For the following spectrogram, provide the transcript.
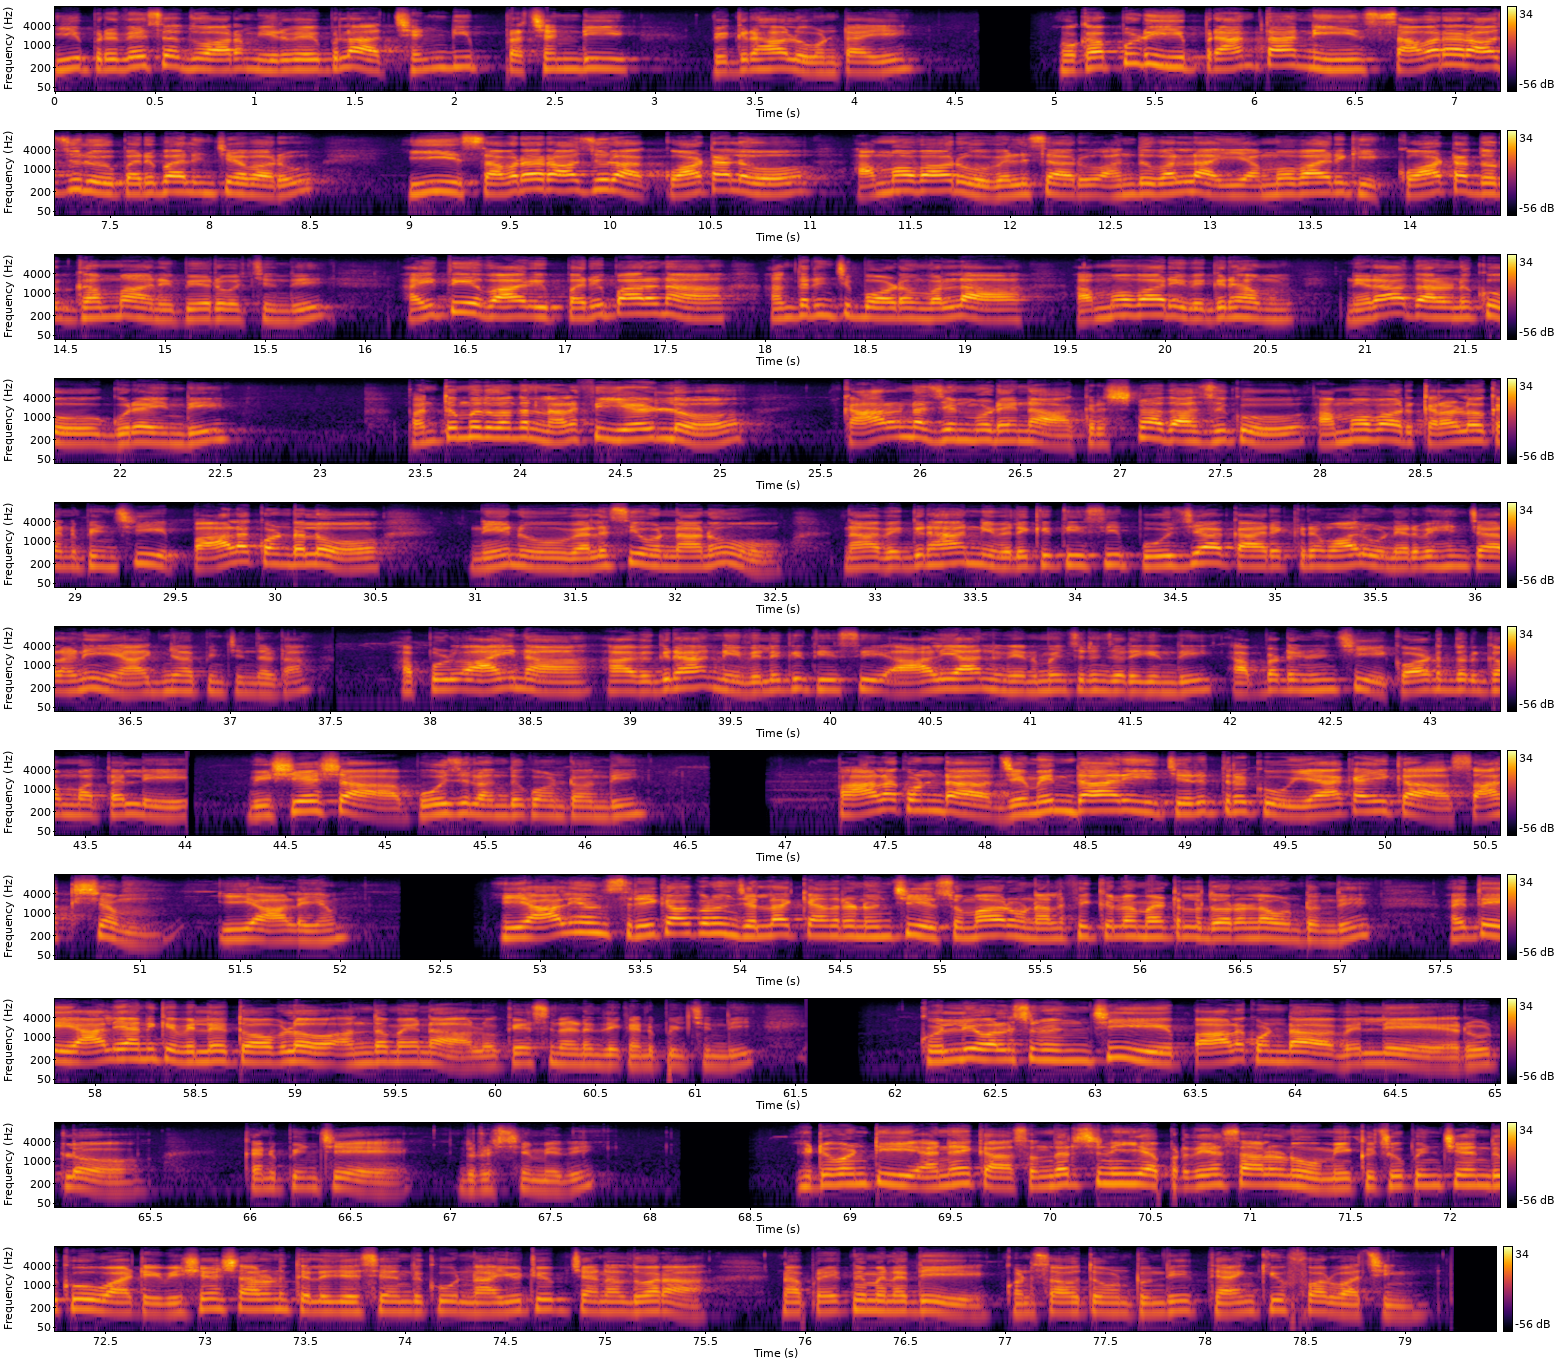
ఈ ప్రవేశ ద్వారం ఇరువైపులా చండి ప్రచండి విగ్రహాలు ఉంటాయి. ఒకప్పుడు ఈ ప్రాంతాన్ని సవర రాజులు పరిపాలించేవారు. ఈ సవర రాజుల కోటలో అమ్మవారు వెలిశారు. అందువల్ల ఈ అమ్మవారికి కోట దుర్గమ్మ అని పేరు వచ్చింది. అయితే వారి పరిపాలన అంతరించిపోవడం వల్ల అమ్మవారి విగ్రహం నిరాధారణకు గురైంది. పంతొమ్మిది వందల నలభై ఏడులో కారణ జన్ముడైన కృష్ణదాసుకు అమ్మవారు కలలో కనిపించి పాలకొండలో నేను వెలసి ఉన్నాను. నా విగ్రహాన్ని వెలికితీసి పూజా కార్యక్రమాలు నిర్వహించాలని ఆజ్ఞాపించిందట. అప్పుడు ఆయన ఆ విగ్రహాన్ని వెలికితీసి ఆలయాన్ని నిర్మించడం జరిగింది. అప్పటి నుంచి కోటదుర్గమ్మ తల్లి విశేష పూజలు అందుకుంటోంది. పాలకొండ జమీందారీ చరిత్రకు ఏకైక సాక్ష్యం ఈ ఆలయం. ఈ ఆలయం శ్రీకాకుళం జిల్లా కేంద్రం నుంచి సుమారు నలభై కిలోమీటర్ల దూరంలో ఉంటుంది. అయితే ఈ ఆలయానికి వెళ్ళే తోవలో అందమైన లొకేషన్ అనేది కనిపించింది. కొల్లి వలస నుంచి పాలకొండ వెళ్ళే రూట్లో కనిపించే దృశ్యం ఇది. ఇటువంటి అనేక సందర్శనీయ ప్రదేశాలను మీకు చూపించేందుకు వాటి విశేషాలను తెలియజేసేందుకు నా యూట్యూబ్ ఛానల్ ద్వారా నా ప్రయత్నం అనేది కొనసాగుతూ ఉంటుంది. Thank you for watching.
